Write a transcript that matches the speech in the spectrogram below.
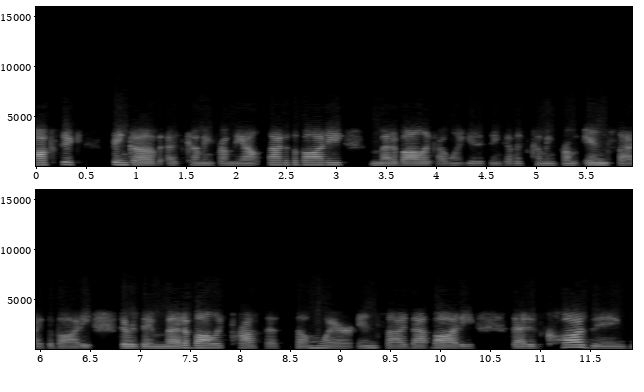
toxic think of as coming from the outside of the body. Metabolic, I want you to think of as coming from inside the body. There is a metabolic process somewhere inside that body that is causing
